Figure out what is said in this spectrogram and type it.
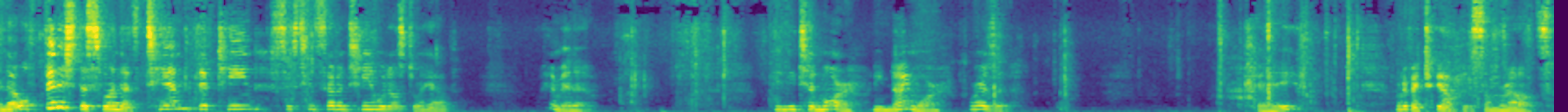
And that will finish this one. That's 10, 15, 16, 17. What else do I have? Wait a minute. I need 10 more. I need nine more. Where is it? Okay. I wonder if I took it out and put it somewhere else.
